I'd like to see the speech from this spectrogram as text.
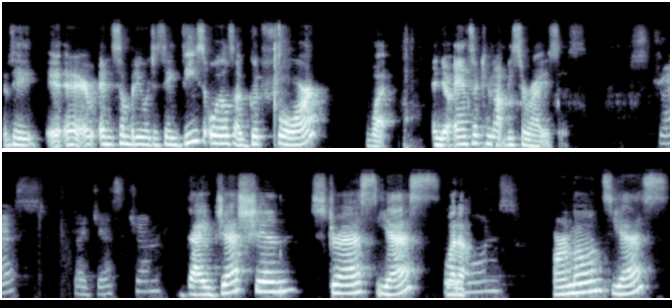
they eh, eh, and somebody were to say these oils are good for what, and your answer cannot be psoriasis. Stress, digestion. Digestion, stress, yes. What else? Hormones. Hormones, yes.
